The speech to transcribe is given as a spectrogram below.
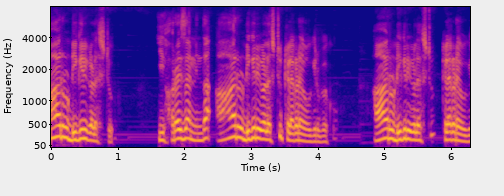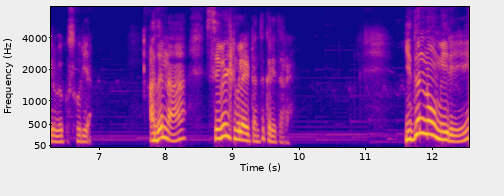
ಆರು ಡಿಗ್ರಿಗಳಷ್ಟು, ಈ ಹೊರೈಸನ್ನಿಂದ ಆರು ಡಿಗ್ರಿಗಳಷ್ಟು ಕೆಳಗಡೆ ಹೋಗಿರಬೇಕು. ಆರು ಡಿಗ್ರಿಗಳಷ್ಟು ಕೆಳಗಡೆ ಹೋಗಿರಬೇಕು ಸೂರ್ಯ. ಅದನ್ನು ಸಿವಿಲ್ ಟ್ವಿಲೈಟ್ ಅಂತ ಕರೀತಾರೆ. ಇದನ್ನು ಮೀರಿ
